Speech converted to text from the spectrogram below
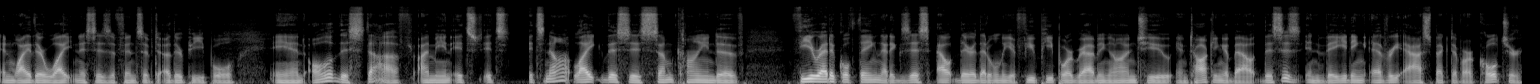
and why their whiteness is offensive to other people and all of this stuff. I mean, it's it's it's not like this is some kind of theoretical thing that exists out there that only a few people are grabbing onto and talking about. This is invading every aspect of our culture.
